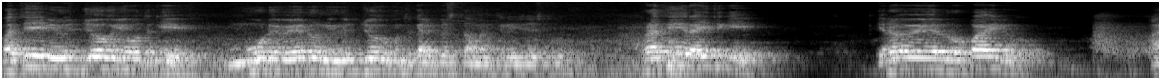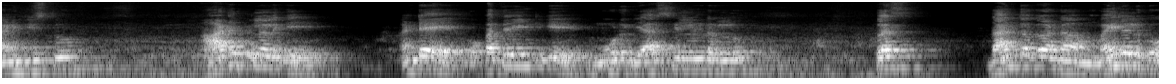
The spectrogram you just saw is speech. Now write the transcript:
ప్రతి నిరుద్యోగ యువతకి మూడు వేలు నిరుద్యోగ వృత్తి కల్పిస్తామని తెలియజేస్తూ ప్రతి రైతుకి ఇరవై వేల రూపాయలు ఆయనకి ఇస్తూ ఆడపిల్లలకి అంటే ఒక ప్రతి ఇంటికి మూడు గ్యాస్ సిలిండర్లు ప్లస్ దాంతో కాకుండా మహిళలకు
